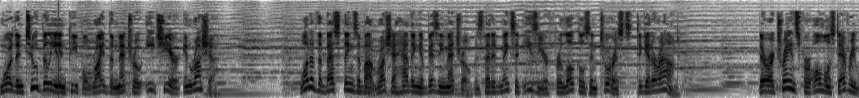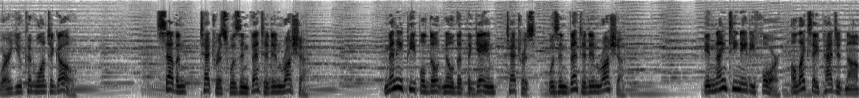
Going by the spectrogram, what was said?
More than 2 billion people ride the metro each year in Russia. One of the best things about Russia having a busy metro is that it makes it easier for locals and tourists to get around. There are trains for almost everywhere you could want to go. 7. Tetris was invented in Russia. Many people don't know that the game, Tetris, was invented in Russia. In 1984, Alexei Pajitnov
